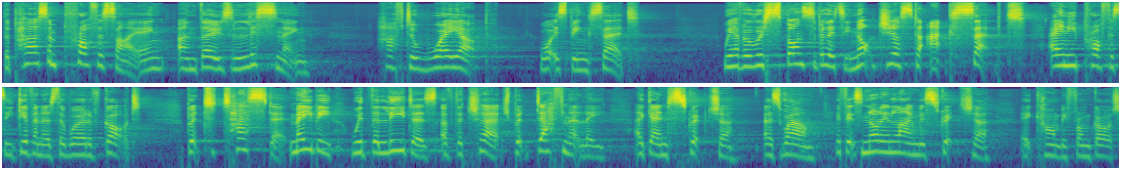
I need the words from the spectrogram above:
the person prophesying and those listening have to weigh up what is being said. We have a responsibility not just to accept any prophecy given as the word of God, but to test it, maybe with the leaders of the church, but definitely against Scripture as well. If it's not in line with Scripture, it can't be from God.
